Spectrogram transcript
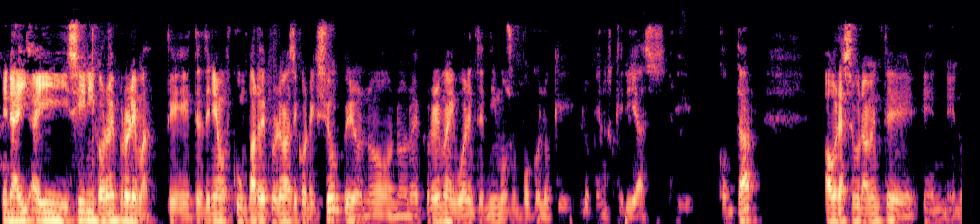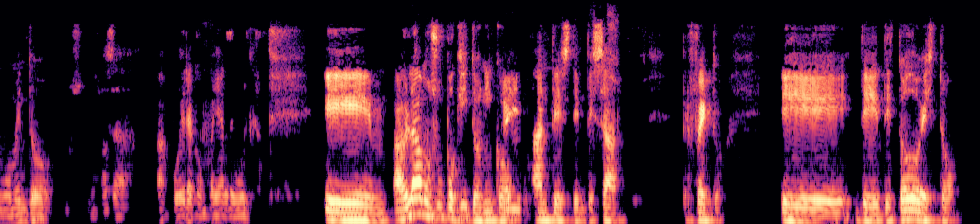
Bien, ahí, ahí sí, Nico, no hay problema. Te, te teníamos con un par de problemas de conexión, pero no, no, no hay problema. Igual entendimos un poco lo que, lo que nos querías eh, contar. Ahora seguramente en, en un momento nos, nos vas a, a poder acompañar de vuelta. Eh, hablábamos un poquito, Nico, Sí. antes de empezar. Perfecto. eh, de, de todo esto.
